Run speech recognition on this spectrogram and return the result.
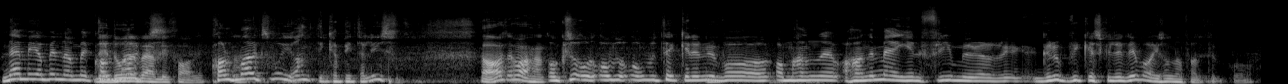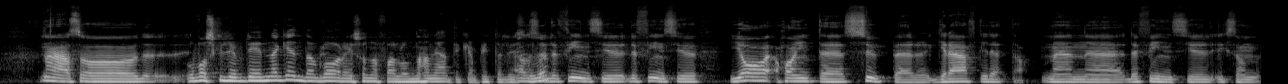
Nej, men jag menar med Det är Karl då det Marx. börjar bli farligt. Karl Marx var ju antikapitalist. Ja, det var han. Och så, om, om vi tänker det nu, vad, om han, eh, han är med i en frimurargrupp, vilken skulle det vara i sådana fall? Typ? Nej, alltså... och vad skulle den agendan vara i sådana fall om han är antikapitalist? Alltså, eller? det finns ju... Det finns ju jag har inte supergrävt i detta, men eh, det finns ju liksom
